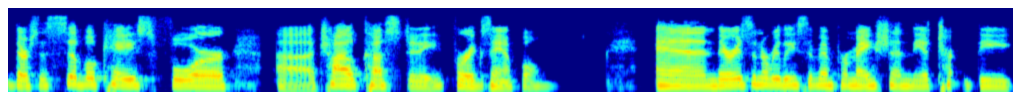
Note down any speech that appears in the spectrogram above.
there's a civil case for uh, child custody, for example, and there isn't a release of information, the the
